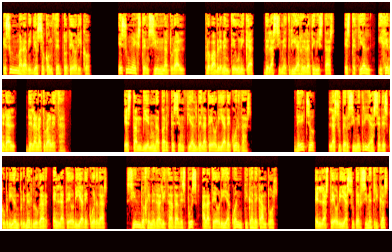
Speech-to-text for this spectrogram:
es un maravilloso concepto teórico. Es una extensión natural, probablemente única, de las simetrías relativistas, especial y general, de la naturaleza. Es también una parte esencial de la teoría de cuerdas. De hecho, la supersimetría se descubrió en primer lugar en la teoría de cuerdas, siendo generalizada después a la teoría cuántica de campos. En las teorías supersimétricas,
